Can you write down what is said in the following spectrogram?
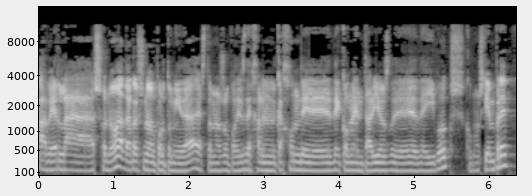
a verlas o no, a darles una oportunidad. Esto nos lo podéis dejar en el cajón de, comentarios de iVoox, como siempre.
